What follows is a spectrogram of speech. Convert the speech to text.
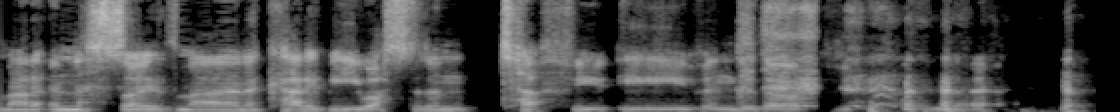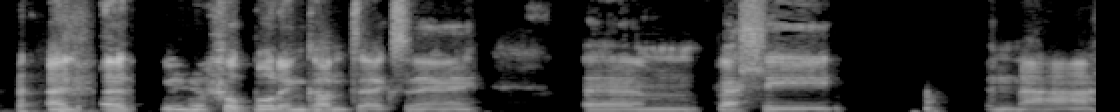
mae'r ynysoedd yma yn y Caribi wastad yn tuff i, i fynd iddo. Yn y ffwbl yn context, anyway. Um, felly, na.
